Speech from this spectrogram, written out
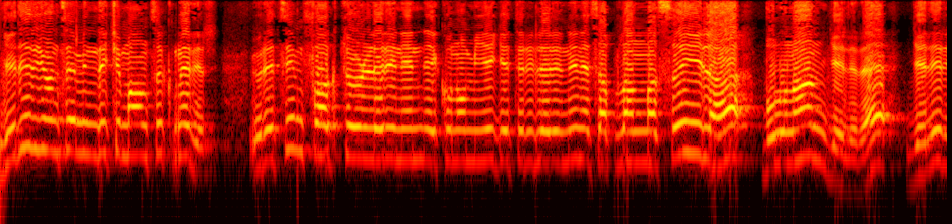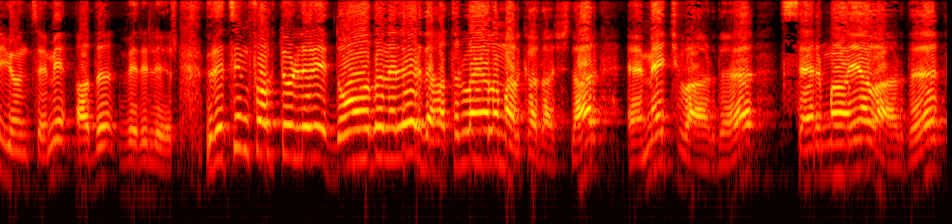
Gelir yöntemindeki mantık nedir? Üretim faktörlerinin ekonomiye getirilerinin hesaplanmasıyla bulunan gelire gelir yöntemi adı verilir. Üretim faktörleri doğada neler de hatırlayalım arkadaşlar. Emek vardı, sermaye vardı,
